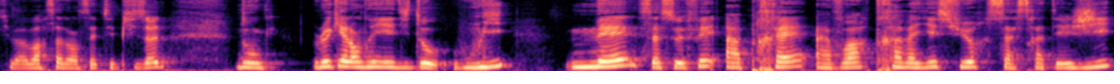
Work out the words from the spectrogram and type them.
Tu vas voir ça dans cet épisode. Donc, le calendrier édito, oui, mais ça se fait après avoir travaillé sur sa stratégie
